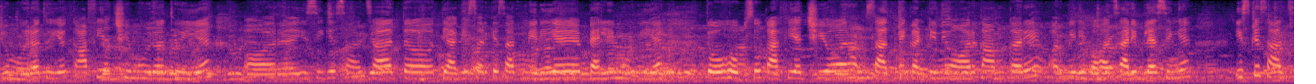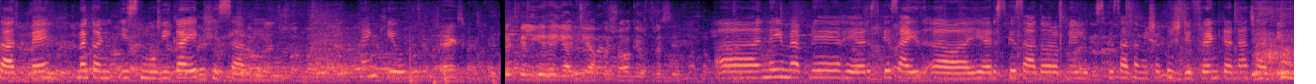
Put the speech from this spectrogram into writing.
जो मुहूर्त हुई है, काफ़ी अच्छी मुहूर्त हुई है और इसी के साथ साथ त्यागी सर के साथ मेरी ये पहली मूवी है। तो होप सो काफ़ी अच्छी हो और हम साथ में कंटिन्यू और काम करें और मेरी बहुत सारी ब्लेसिंग है। इसके साथ साथ में मैं इस मूवी का एक हिस्सा भी हूँ। थैंक यू के लिए है या कि आपको शौक है उस तरह से मतलब? आ, नहीं मैं अपने हेयर्स के साइज़ हेयर्स के साथ और अपने लुक्स के साथ हमेशा कुछ डिफरेंट करना चाहती हूँ।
